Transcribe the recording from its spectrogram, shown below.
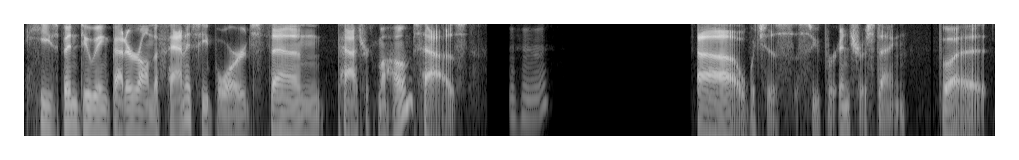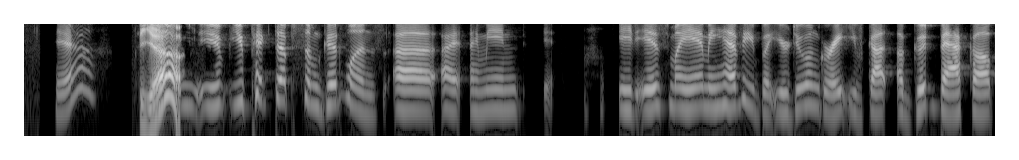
He's been doing better on the fantasy boards than Patrick Mahomes has, hmm uh, which is super interesting. But Yeah. yeah, You you picked up some good ones. Uh, I I mean, it is Miami heavy, but you're doing great. You've got a good backup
